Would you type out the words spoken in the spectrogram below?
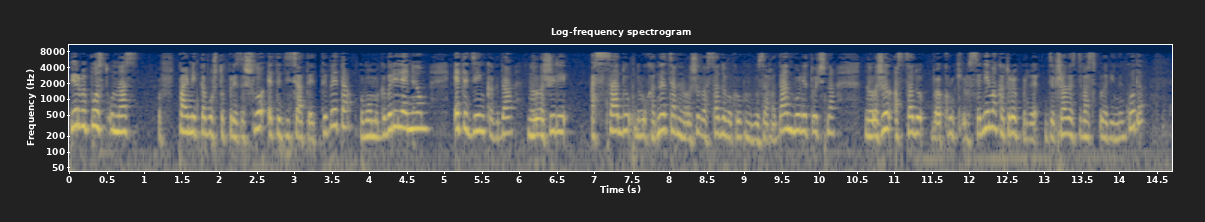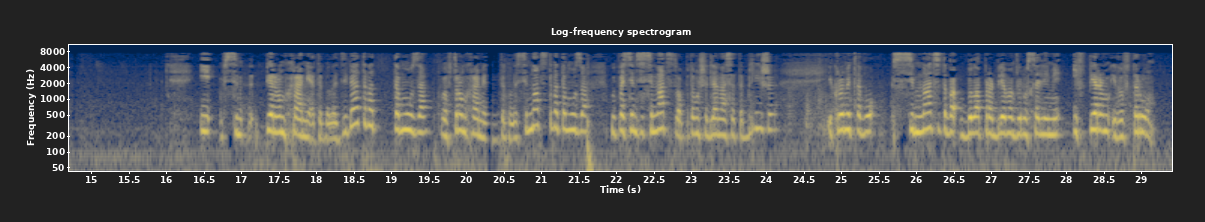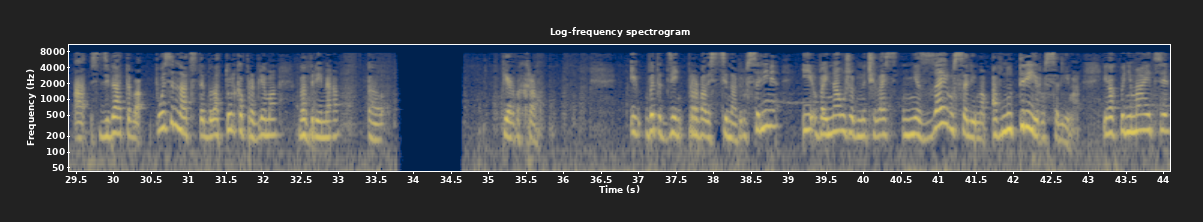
Первый пост у нас в память того, что произошло, это 10 Тевета, по-моему, мы говорили о нем. Это день, когда наложили осаду, на выходный царь наложил осаду вокруг Набузарадан, более точно, наложил осаду вокруг Иерусалима, которая продержалась два с половиной года. И в первом храме это было 9 Тамуза, во втором храме это было 17 Тамуза. Мы постимся 17 потому что для нас это ближе. И кроме того, с 17 была проблема в Иерусалиме и в первом, и во втором. А с 9 по 17 была только проблема во время э, первого храма. И в этот день прорвалась стена в Иерусалиме, и война уже началась не за Иерусалимом, а внутри Иерусалима. И, как понимаете,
